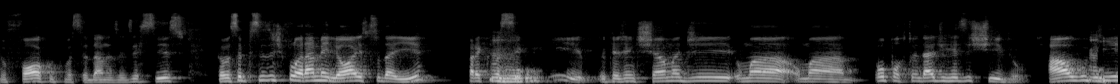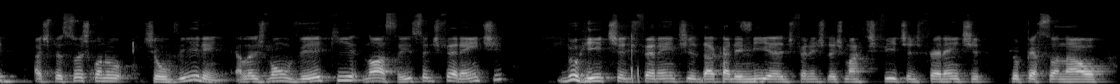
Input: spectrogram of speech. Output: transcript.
do foco que você dá nos exercícios. Então, você precisa explorar melhor isso daí para que você uhum. crie o que a gente chama de uma, uma oportunidade irresistível. Algo que uhum. as pessoas, quando te ouvirem, elas vão ver que, nossa, isso é diferente do HIT, é diferente da academia, é diferente da Smart Fit, é diferente do personal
